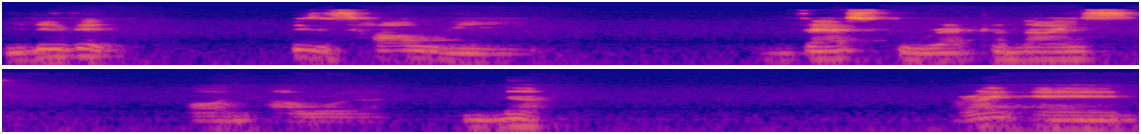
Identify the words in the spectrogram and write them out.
Believe it, this is how we invest to recognize on our winner. All right, and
